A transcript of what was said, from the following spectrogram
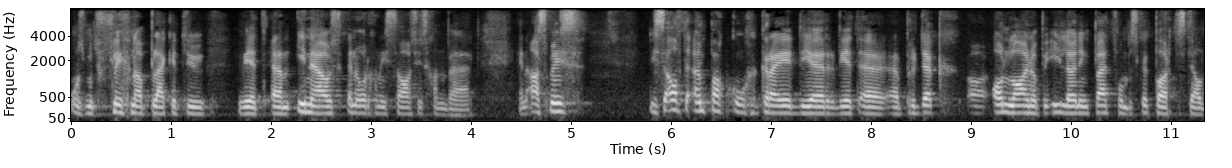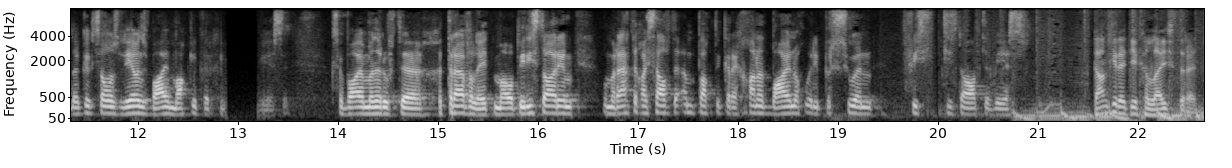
ons moet vlieg na plekke toe, weet, um in-house in organisasies gaan werk. En as mens dieselfde impak kon gekry het deur weet 'n 'n produk uh, online op 'n e-learning platform beskikbaar te stel, dink ek sou ons lewens baie makliker gewees het. Ek sou baie minder hoef te getravel het, maar op hierdie stadium om regtig dieselfde impak te kry, gaan dit baie nog oor die persoon fisies daar te wees. Dankie dat jy geluister het.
